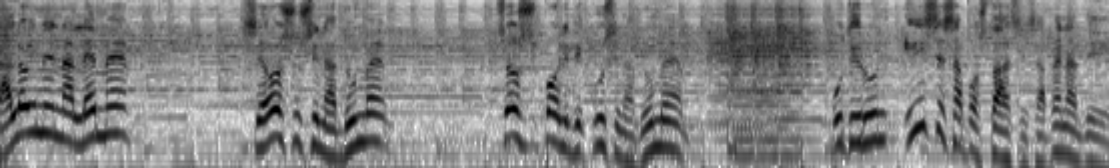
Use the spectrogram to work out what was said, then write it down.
Καλό είναι να λέμε σε όσους συναντούμε, σε όσους πολιτικούς συναντούμε που τηρούν ίσες αποστάσεις απέναντι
